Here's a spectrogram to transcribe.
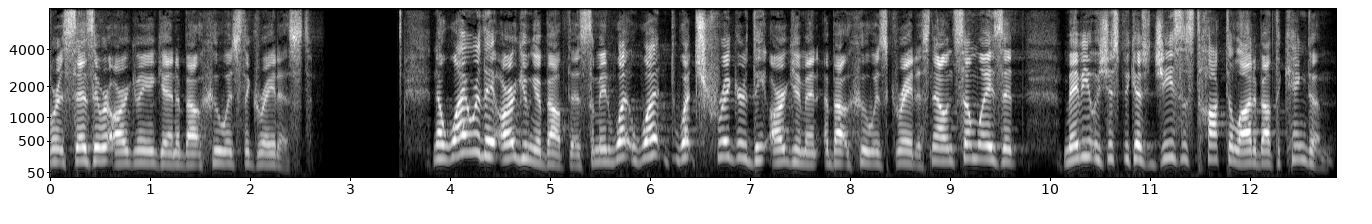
For it says they were arguing again about who was the greatest. Now, why were they arguing about this? I mean, what, what, what triggered the argument about who was greatest? Now, in some ways, it, maybe it was just because Jesus talked a lot about the kingdom.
